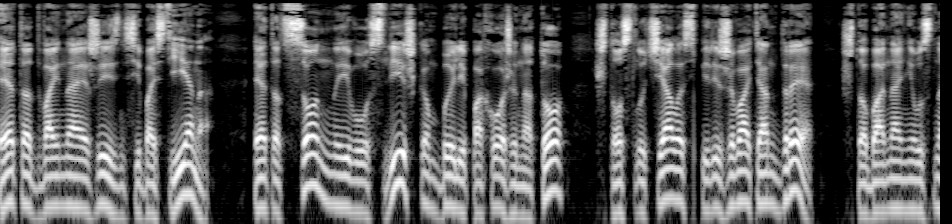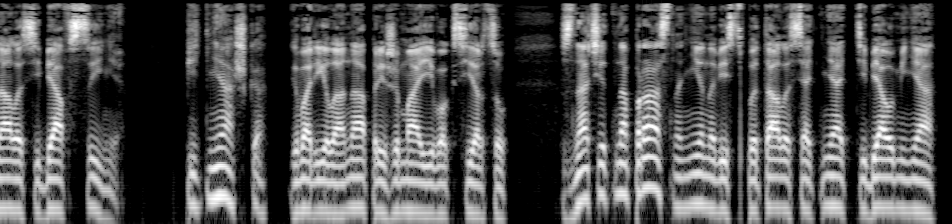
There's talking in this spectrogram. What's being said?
Эта двойная жизнь Себастьена, этот сон наяву слишком были похожи на то, что случалось переживать Андре, чтобы она не узнала себя в сыне. «Бедняжка», — говорила она, прижимая его к сердцу, — «значит, напрасно ненависть пыталась отнять тебя у меня.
